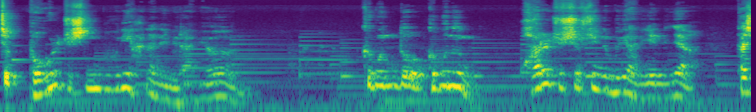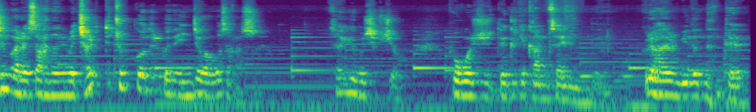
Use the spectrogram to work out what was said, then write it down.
즉 복을 주신 분이 하나님이라면 그분도 그분은 화를 주실 수 있는 분이 아니겠느냐? 다시 말해서 하나님의 절대 주권을 그는 인정하고 살았어요. 생각해 보십시오. 복을 주실 때 그렇게 감사했는데 그래 하나님을 믿었는데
